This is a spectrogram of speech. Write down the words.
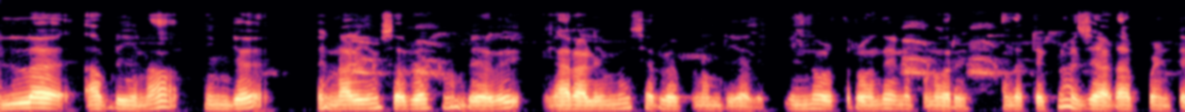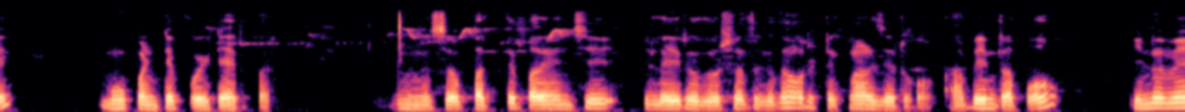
இல்லை அப்படின்னா இங்கே என்னாலையும் சர்வே பண்ண முடியாது. யாராலையுமே சர்வே பண்ண முடியாது. இன்னொருத்தர் வந்து என்ன பண்ணுவார்? அந்த டெக்னாலஜியை அடாப்ட் பண்ணிட்டு மூவ் பண்ணிட்டு போயிட்டே இருப்பார். ஸோ பத்து பதினஞ்சு இல்லை இருபது வருஷத்துக்கு தான் ஒரு டெக்னாலஜி இருக்கும். அப்படின்றப்போ இன்னுமே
